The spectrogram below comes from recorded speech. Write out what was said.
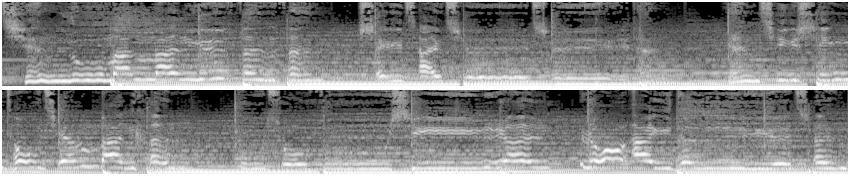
前路漫漫雨纷纷。谁在痴？忍起心头千般恨，不做负心人。若爱得越真，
